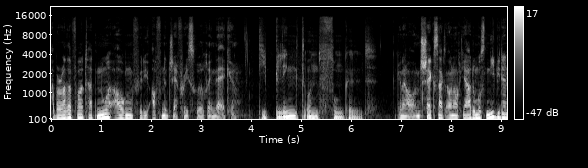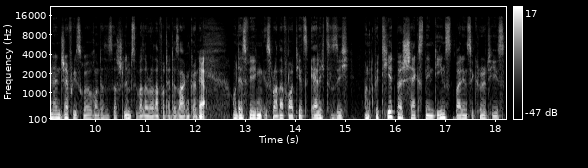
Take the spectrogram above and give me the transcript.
Aber Rutherford hat nur Augen für die offene Jeffreys-Röhre in der Ecke. Die blinkt und funkelt. Genau, und Shax sagt auch noch, ja, du musst nie wieder in eine Jeffreys-Röhre. Und das ist das Schlimmste, was er Rutherford hätte sagen können. Ja. Und deswegen ist Rutherford jetzt ehrlich zu sich und quittiert bei Shax den Dienst bei den Securities,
